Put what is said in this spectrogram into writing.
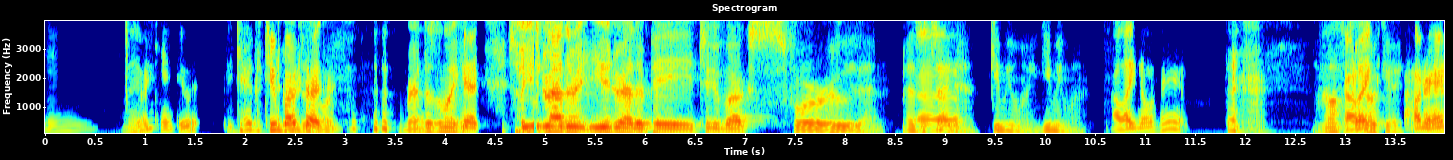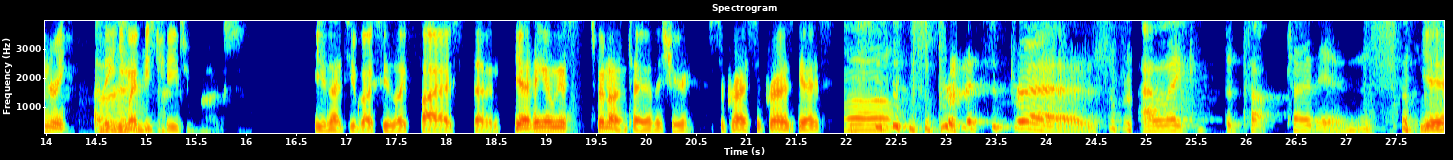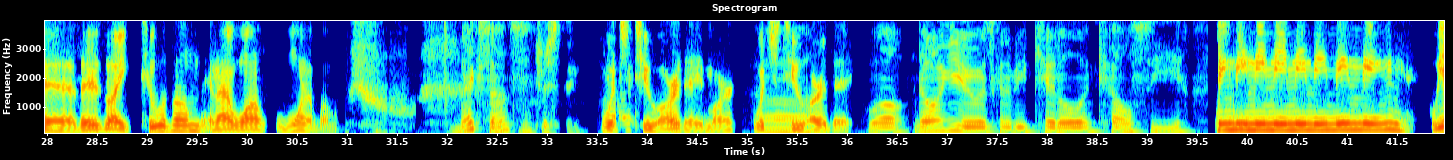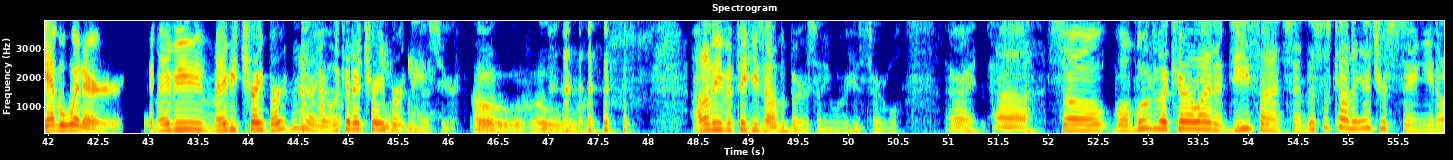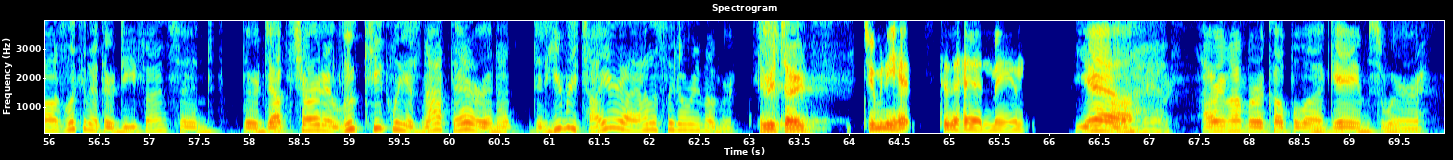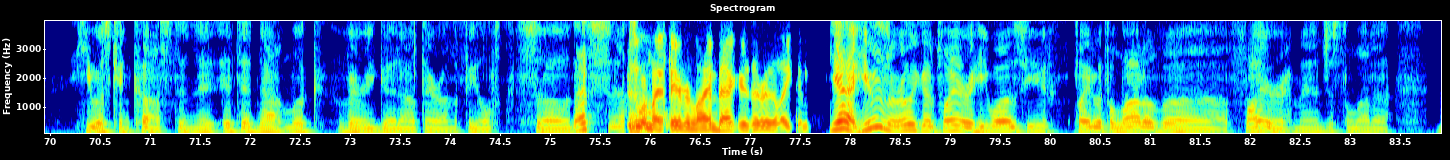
Mm, Maybe I can't do it. you can't. Two bucks. I, doesn't like, Brad doesn't like Yeah. it. So you'd rather you'd rather pay two bucks for who then as a tight Uh, end? Give me one. Give me one. I like Noah Fant. I like okay. Hunter Henry. I think he might be Henry's not cheap. Two bucks. He's not two bucks. He's like five, seven. Yeah, I think I'm gonna spend on a tight end this year. Surprise, surprise, guys. uh, surprise, surprise. I like the top tight ends. Yeah, there's like two of them, and I want one of them. makes sense. Interesting. Which two are they, Mark? Which two Uh, are they? Well, knowing you, it's going to be Kittle and Kelce. Ding, ding, ding, ding, ding, ding, ding, ding. We have a winner. Maybe maybe Trey Burton. Are you looking at Trey Burton this year? Oh, oh. I don't even think he's on the Bears anymore. He's terrible. All right. Uh, so we'll move to the Carolina defense, and this is kind of interesting. You know, I was looking at their defense and their depth chart, and Luke Kuechly is not there. And I, did he retire? I honestly don't remember. he retired. Too many hits to the head, man. Yeah, oh man. I remember a couple of games where he was concussed, and it, it did not look very good out there on the field. So that's uh, He was one of my favorite linebackers. I really liked him. Yeah, he was a really good player. He was. He played with a lot of uh, fire, man. Just a lot of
